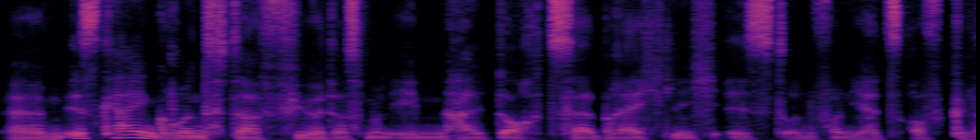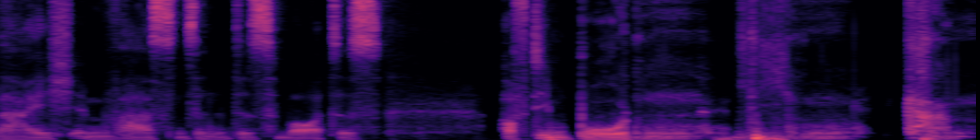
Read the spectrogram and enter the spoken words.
ähm, ist kein Grund dafür, dass man eben halt doch zerbrechlich ist und von jetzt auf gleich im wahrsten Sinne des Wortes auf dem Boden liegen kann.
